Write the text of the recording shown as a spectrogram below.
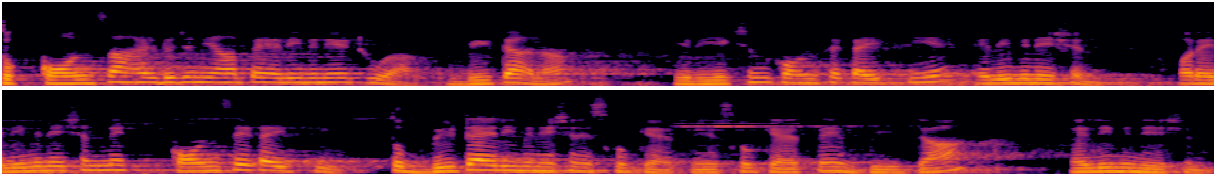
तो कौन सा हाइड्रोजन यहाँ पे एलिमिनेट हुआ? बीटा ना? ये रिएक्शन कौन से टाइप की है? एलिमिनेशन और एलिमिनेशन में कौन से टाइप की? तो बीटा एलिमिनेशन इसको कहते हैं। इसको कहते हैं बीटा एलिमिनेशन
